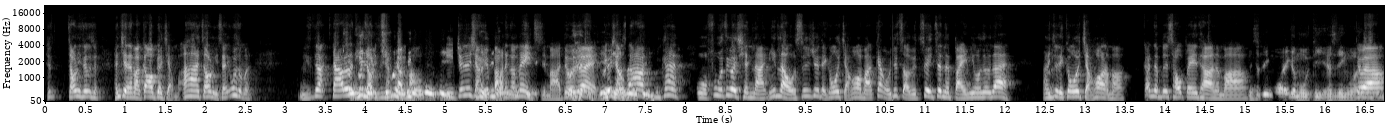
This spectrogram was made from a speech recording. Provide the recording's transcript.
就找女生是很简单嘛，跟奥克讲嘛，啊，找女生为什么？你知道大家问你找女生干嘛？你就是想去把那个妹子嘛，对不对？你就想说啊，你看我付这个钱来，你老师就得跟我讲话吗？干我就找个最正的白妞，对不对？啊，你就得跟我讲话了吗？刚才不是超贝塔的吗？那是另外一个目的，那是另外一个对啊。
